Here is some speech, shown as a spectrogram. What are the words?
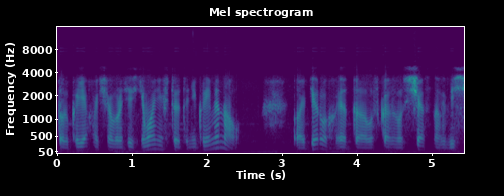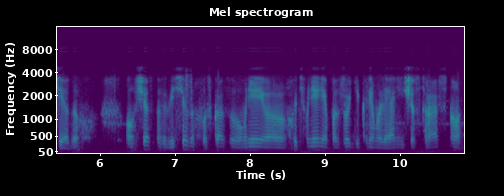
Только я хочу обратить внимание, что это не криминал. Во-первых, это высказывалось в частных беседах. Он в частных беседах высказывал мнение, хоть мнение о поджоге Кремля, ничего страшного,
